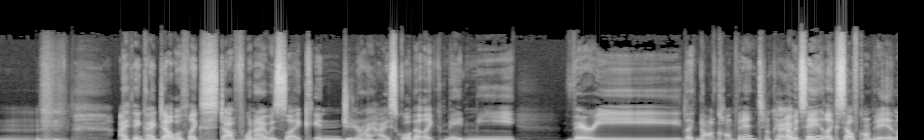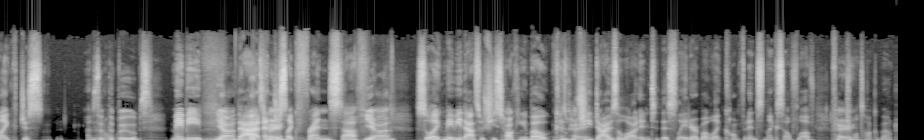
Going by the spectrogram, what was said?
hmm, I think I dealt with like stuff when I was like in junior high, high school that like made me very like not confident. Okay. I would say like self confident in like just I Is it the boobs? maybe Yeah. that and fair. just like friend stuff. yeah. So like maybe that's what she's talking about because Okay. she dives a lot into this later about like confidence and like self love, which we'll talk about.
